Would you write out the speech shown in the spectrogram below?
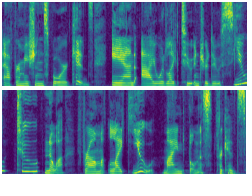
Affirmations for Kids, and I would like to introduce you to Noah from Like You Mindfulness for Kids.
